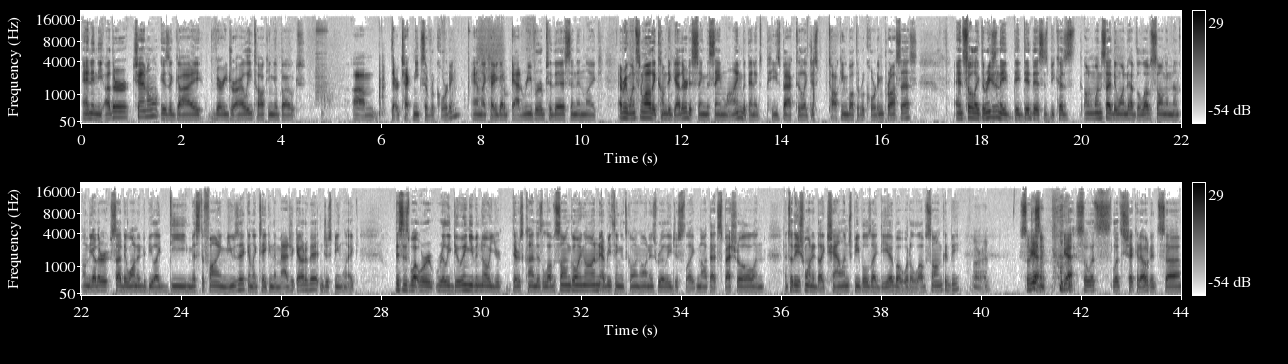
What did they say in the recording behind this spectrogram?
and in the other channel is a guy very dryly talking about um, their techniques of recording and like how you got to add reverb to this, and then like every once in a while they come together to sing the same line, but then it's he's back to like just talking about the recording process. And so like the reason they they did this is because on one side they wanted to have the love song, and on, on the other side they wanted to be like demystifying music and like taking the magic out of it and just being like this is what we're really doing even though you're there's kind of this love song going on. Everything that's going on is really just like not that special and and so they just wanted to like challenge people's idea about what a love song could be. All right. so yeah. Yeah so let's let's check it out. It's uh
